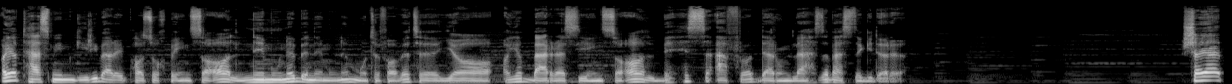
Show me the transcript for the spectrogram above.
آیا تصمیم گیری برای پاسخ به این سوال نمونه به نمونه متفاوته یا آیا بررسی این سوال به حس افراد در اون لحظه بستگی داره؟ شاید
